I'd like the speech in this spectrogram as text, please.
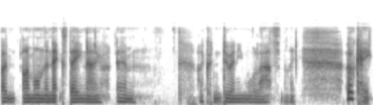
I'm, I'm on the next day now. Um, I couldn't do any more last night. Okay,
